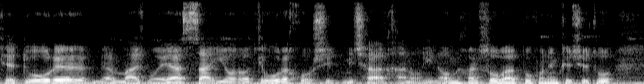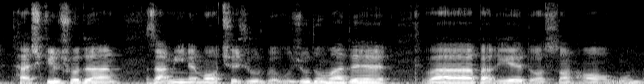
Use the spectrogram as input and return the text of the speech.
که دور مجموعه از سیارات که دور خورشید میچرخن و اینا می‌خوایم صحبت بکنیم که چطور تشکیل شدن. زمین ما چجور به وجود اومده و بقیه داستان ها اون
